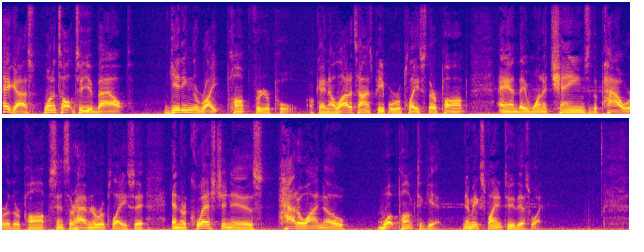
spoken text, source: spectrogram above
Hey guys, want to talk to you about getting the right pump for your pool. Okay, now a lot of times people replace their pump and they want to change the power of their pump since they're having to replace it. And their question is, how do I know what pump to get? Let me explain it to you this way.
